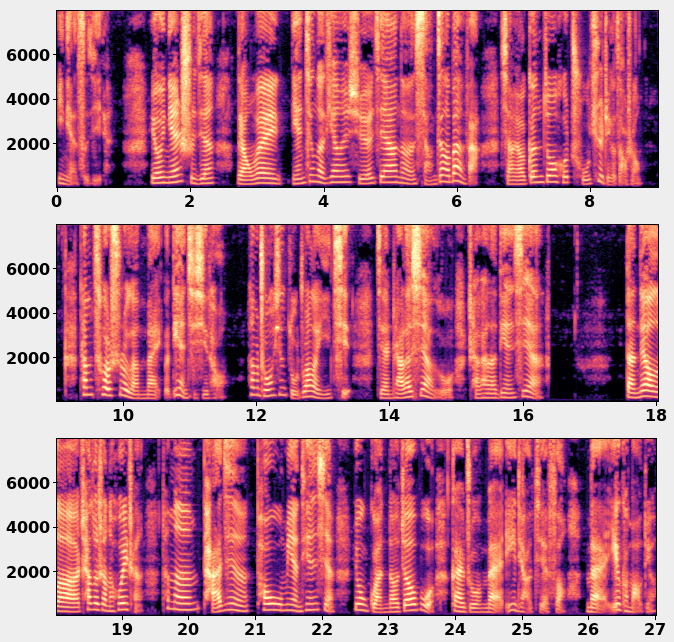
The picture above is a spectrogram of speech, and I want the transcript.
一年四季。有一年时间，两位年轻的天文学家呢，想尽了办法，想要跟踪和除去这个噪声。他们测试了每个电气系统，他们重新组装了仪器，检查了线路，查看了电线，掸掉了插座上的灰尘。他们爬进抛物面天线，用管道胶布盖住每一条接缝，每一颗铆钉。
